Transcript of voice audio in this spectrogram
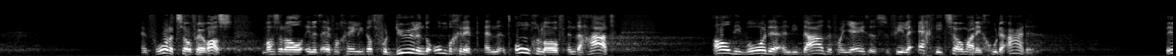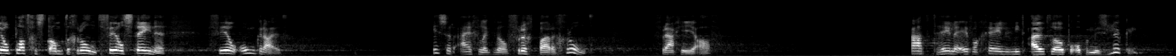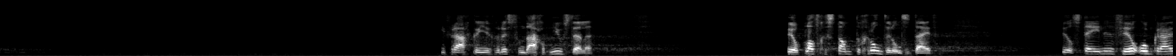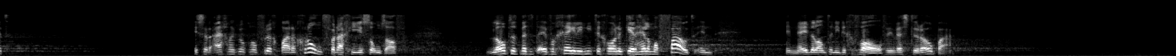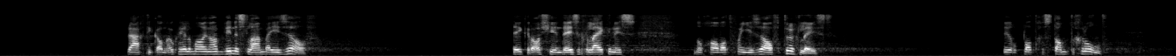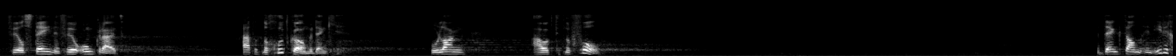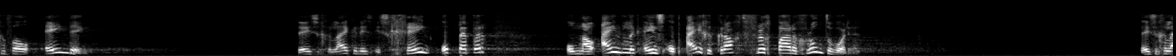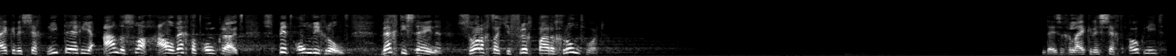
En voor het zover was, was er al in het evangelie dat voortdurende onbegrip en het ongeloof en de haat. Al die woorden en die daden van Jezus vielen echt niet zomaar in goede aarde. Veel platgestampte grond, veel stenen, veel onkruid. Is er eigenlijk wel vruchtbare grond? Vraag je je af. Gaat het hele evangelie niet uitlopen op een mislukking? Die vraag kun je gerust vandaag opnieuw stellen. Veel platgestampte grond in onze tijd. Veel stenen, veel onkruid. Is er eigenlijk nog wel vruchtbare grond, vraag je je soms af. Loopt het met het evangelie niet er gewoon een keer helemaal fout in, in Nederland in ieder geval, of in West-Europa? Vraag die kan ook helemaal in binnen slaan bij jezelf. Zeker als je in deze gelijkenis nogal wat van jezelf terugleest. Veel platgestampte grond, veel stenen, veel onkruid. Gaat het nog goed komen, denk je? Hoe lang hou ik dit nog vol? Bedenk dan in ieder geval één ding. Deze gelijkenis is geen oppepper om nou eindelijk eens op eigen kracht vruchtbare grond te worden. Deze gelijkenis zegt niet tegen je aan de slag, haal weg dat onkruid, spit om die grond, weg die stenen, zorg dat je vruchtbare grond wordt. Deze gelijkenis zegt ook niet,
